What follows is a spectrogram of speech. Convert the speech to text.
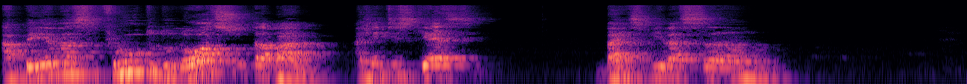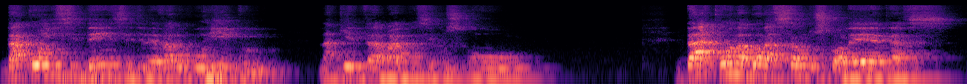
apenas fruto do nosso trabalho a gente esquece da inspiração, da coincidência de levar o currículo naquele trabalho que você buscou, da colaboração dos colegas,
